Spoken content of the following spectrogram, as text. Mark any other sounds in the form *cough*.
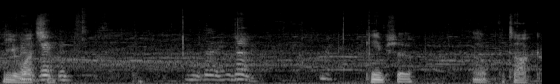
*laughs* you watching? Game show? Oh, the talk.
